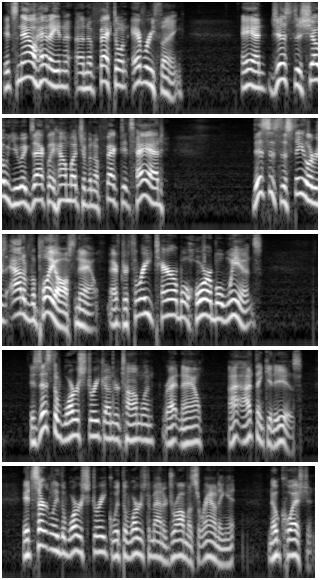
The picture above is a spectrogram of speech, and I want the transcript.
it's now had a, an effect on everything. And just to show you exactly how much of an effect it's had, this is the Steelers out of the playoffs now after three terrible, horrible wins. Is this the worst streak under Tomlin right now? I, I think it is. It's certainly the worst streak with the worst amount of drama surrounding it, no question.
